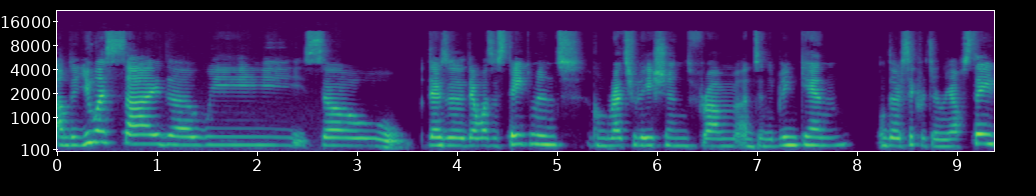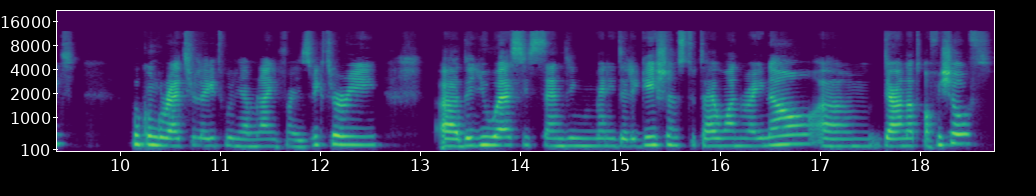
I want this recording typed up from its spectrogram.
on the U.S. side, uh, we so there's a there was a statement, congratulations from Antony Blinken, the Secretary of State, who congratulate William Lai for his victory. Uh, the U.S. is sending many delegations to Taiwan right now. Um, they are not officials;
